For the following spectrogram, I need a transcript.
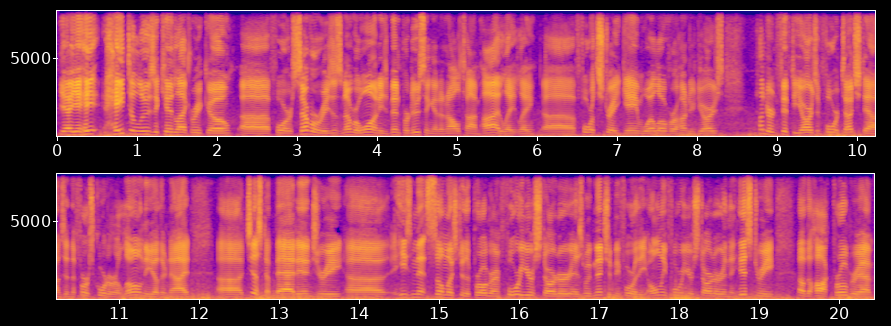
Yeah, you hate, hate to lose a kid like Rico uh, for several reasons. Number one, he's been producing at an all-time high lately. Uh, fourth straight game, well over 100 yards. 150 yards and four touchdowns in the first quarter alone the other night. Uh, just a bad injury. Uh, he's meant so much to the program. Four-year starter, as we mentioned before, the only four-year starter in the history of the Hawk program.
